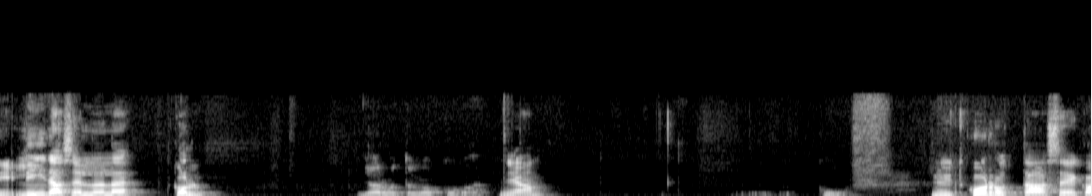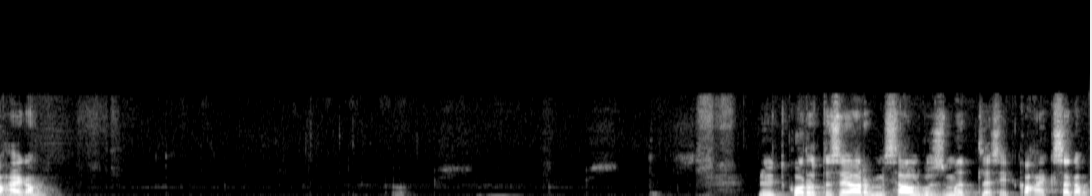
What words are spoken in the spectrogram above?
nii, liida sellele kolm. ja arvutan kokku kohe. ja. kuus. nüüd korruta see kahega nüüd korruta see arv, mis sa alguses mõtlesid, kaheksaga.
